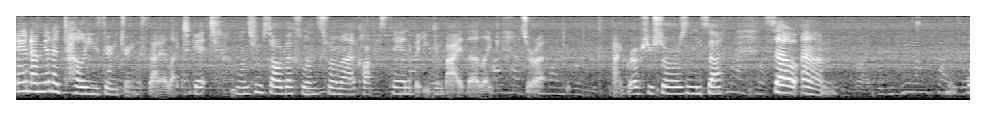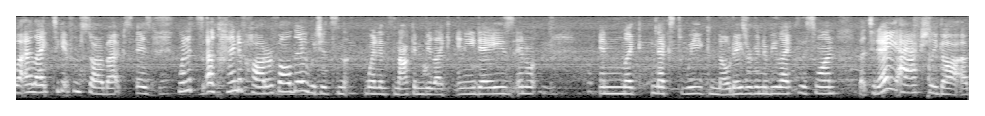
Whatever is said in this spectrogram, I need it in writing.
and I'm going to tell you three drinks that I like to get. One's from Starbucks, one's from a coffee stand, but you can buy the, like, syrup at grocery stores and stuff. So, um, what I like to get from Starbucks is when it's a kind of hotter fall day, which it's when it's not going to be like any days in in like next week. No days are going to be like this one. But today I actually got a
